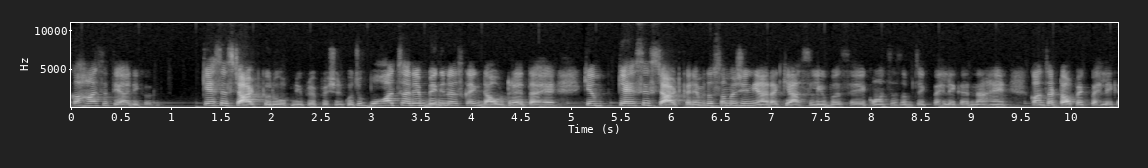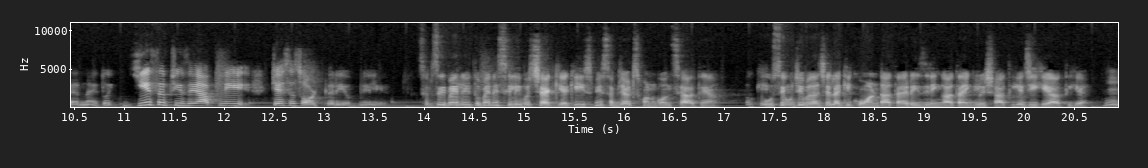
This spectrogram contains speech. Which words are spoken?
कहाँ से तैयारी करूँ? कैसे स्टार्ट करूँ अपनी प्रिपरेशन को? जो बहुत सारे बिगिनर्स का एक डाउट रहता है कि हम कैसे स्टार्ट करें। हमें तो समझ ही नहीं आ रहा क्या सिलेबस है, कौन सा सब्जेक्ट पहले करना है, कौन सा टॉपिक पहले करना है। तो ये सब चीज़ें आपने कैसे सॉर्ट करी अपने लिए? सबसे पहले तो मैंने सिलेबस चेक किया कि इसमें सब्जेक्ट्स कौन कौन से आते हैं। ओके तो उससे मुझे पता चला कि क्वांट आता है रीजनिंग आता है इंग्लिश आती है जीके आती है। हम्म।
